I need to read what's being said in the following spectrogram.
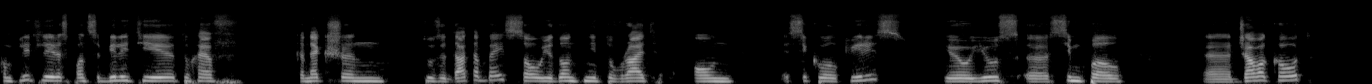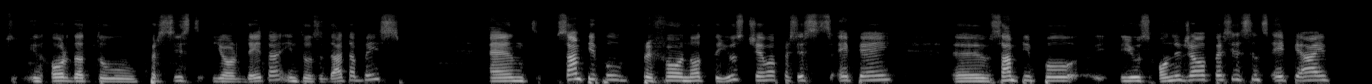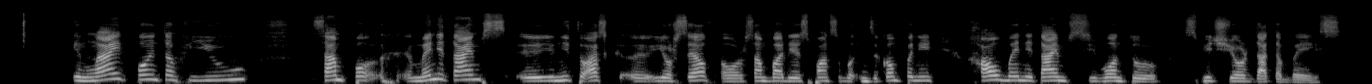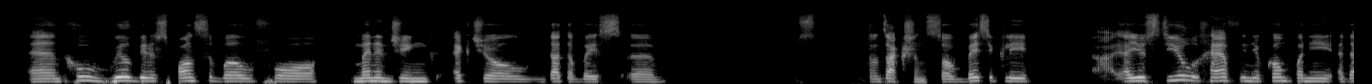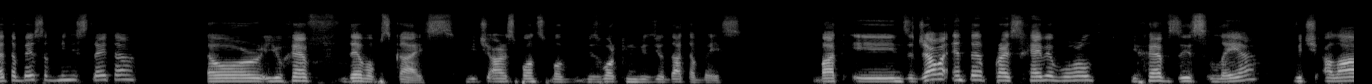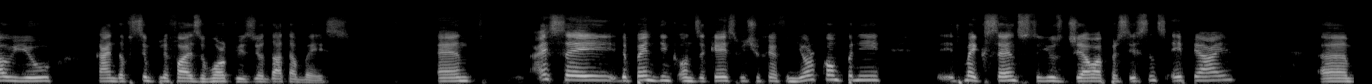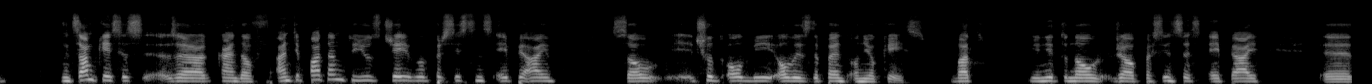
completely responsibility to have connection to the database. So you don't need to write on SQL queries. You use simple uh, Java code in order to persist your data into the database. And some people prefer not to use Java Persistence API. Uh, some people use only Java Persistence API. In my point of view, some many times uh, you need to ask uh, yourself or somebody responsible in the company how many times you want to switch your database and who will be responsible for managing actual database uh, transactions. So basically, are you still have in your company a database administrator or you have DevOps guys which are responsible with working with your database. But in the Java enterprise heavy world, you have this layer which allow you kind of simplify the work with your database. And I say, depending on the case which you have in your company, it makes sense to use Java Persistence API. Um, in some cases, there are kind of anti-pattern to use Java Persistence API. So it should all be always depend on your case. But you need to know Java Persistence API uh,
